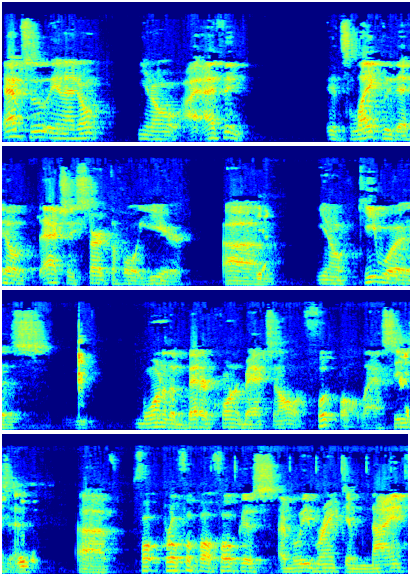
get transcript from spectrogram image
Absolutely, and I don't, you know, I, I think it's likely that he'll actually start the whole year. Um, yeah. You know, he was one of the better cornerbacks in all of football last season. Uh, Pro Football Focus, I believe, ranked him ninth.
